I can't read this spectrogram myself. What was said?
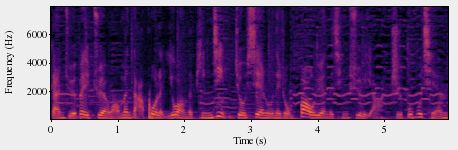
感觉被卷王们打破了以往的平静，就陷入那种抱怨的情绪里啊，止步不前。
